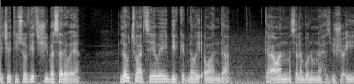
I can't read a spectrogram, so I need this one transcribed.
یەکێتی سۆڤیەتیشی بەسەرەوەیە لەو چوار چێوەیە بیرکردنەوەی ئەواندا کە ئەوان مەسەلەن بۆ منە حزبی شوعی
